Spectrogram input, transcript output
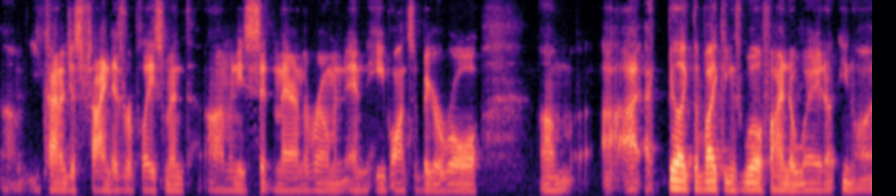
um, you kind of just find his replacement, um, and he's sitting there in the room, and, and he wants a bigger role. Um, I, I, feel like the Vikings will find a way to, you know,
